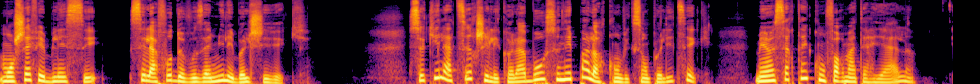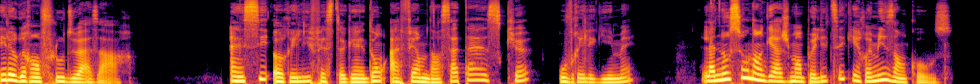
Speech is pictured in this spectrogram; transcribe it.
Mon chef est blessé, c'est la faute de vos amis les bolcheviks. Ce qui l'attire chez les collabos, ce n'est pas leur conviction politique, mais un certain confort matériel et le grand flou du hasard. Ainsi, Aurélie Festeguindon affirme dans sa thèse que, ouvrez les guillemets, la notion d'engagement politique est remise en cause.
